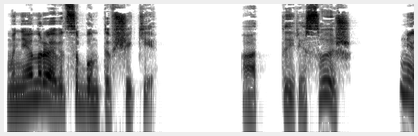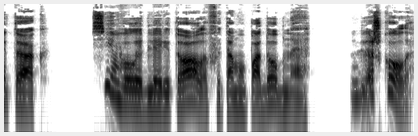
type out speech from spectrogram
Мне нравятся бунтовщики». «А ты рисуешь?» «Не так. Символы для ритуалов и тому подобное. Для школы»,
